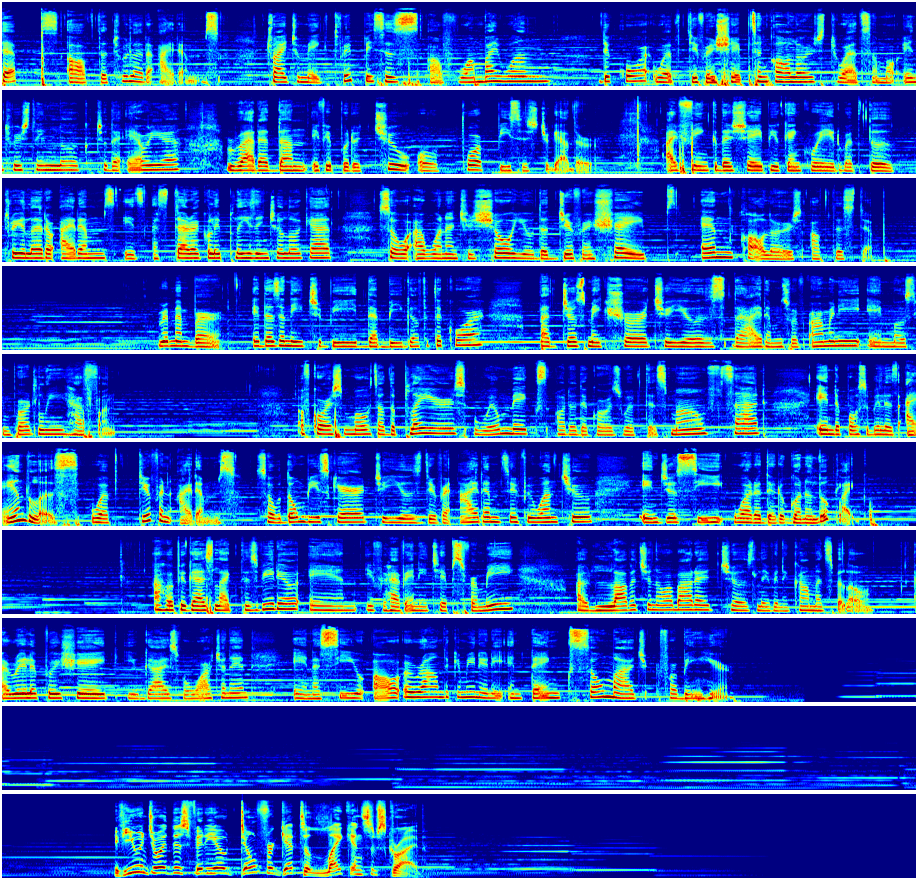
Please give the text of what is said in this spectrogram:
tips of the letter items. Try to make three pieces of one by one decor with different shapes and colors to add some more interesting look to the area rather than if you put two or four pieces together. I think the shape you can create with the three letter items is aesthetically pleasing to look at so I wanted to show you the different shapes and colors of this tip. Remember, it doesn't need to be that big of a decor, but just make sure to use the items with harmony and most importantly, have fun. Of course, most of the players will mix other decors with this month set, and the possibilities are endless with different items. So don't be scared to use different items if you want to, and just see what they're gonna look like. I hope you guys like this video and if you have any tips for me, I would love it to know about it. Just leave in the comments below. I really appreciate you guys for watching it and I see you all around the community and thanks so much for being here. If you enjoyed this video, don't forget to like and subscribe.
